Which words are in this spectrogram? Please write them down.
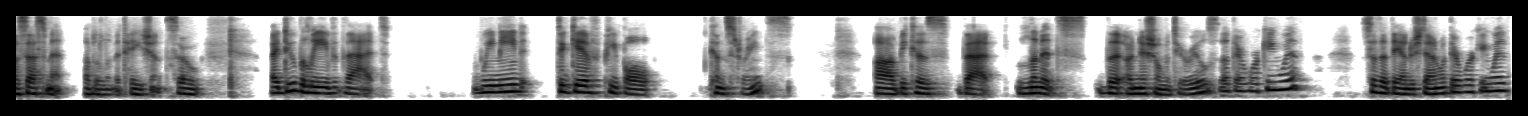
assessment of the limitations. So I do believe that we need to give people constraints uh, because that limits the initial materials that they're working with so that they understand what they're working with.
